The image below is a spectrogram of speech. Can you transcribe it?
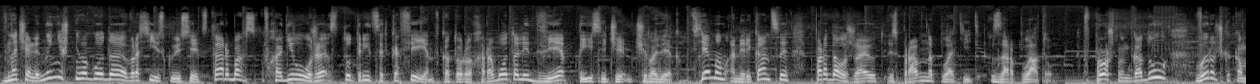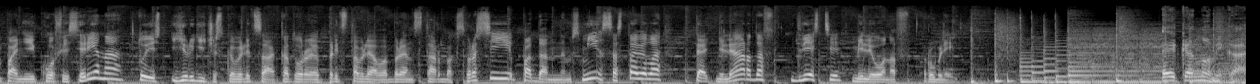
В начале нынешнего года в российскую сеть Starbucks входило уже 130 кофеен, в которых работали 2000 человек. Всем им американцы продолжают исправно платить зарплату прошлом году выручка компании «Кофе Сирена», то есть юридического лица, которое представляло бренд Starbucks в России, по данным СМИ составила 5 миллиардов 200 миллионов рублей. Экономика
